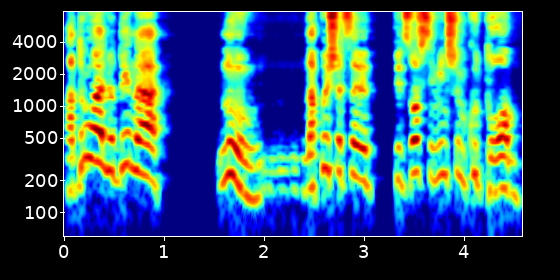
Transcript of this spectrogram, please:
А друга людина ну, напише це під зовсім іншим кутом.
